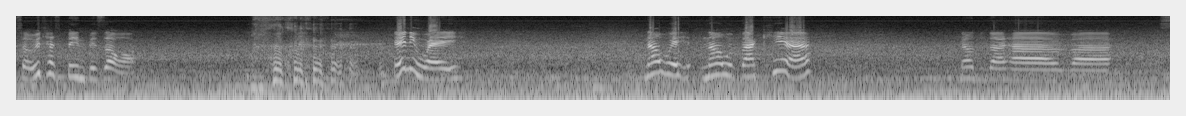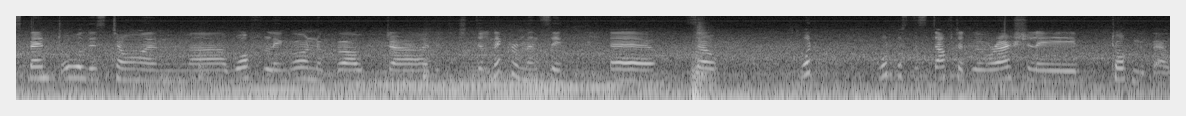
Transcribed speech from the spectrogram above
so it has been bizarre. anyway, now we now we're back here. Now that I have uh, spent all this time uh, waffling on about uh, the digital necromancy. Uh, so, what what was the stuff that we were actually talking about?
